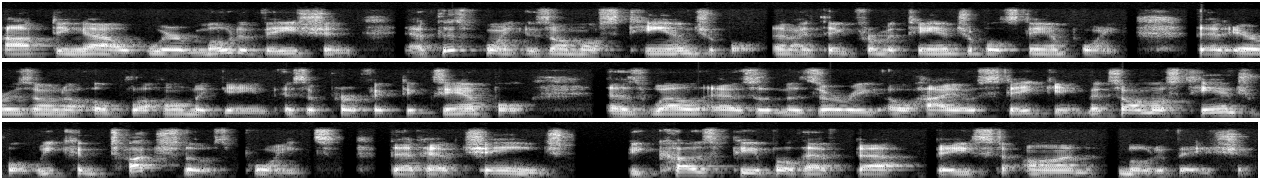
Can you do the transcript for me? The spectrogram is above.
opting out, where motivation at this point is almost tangible. And I think from a tangible standpoint, that Arizona Oklahoma game is a perfect example, as well as the Missouri Ohio State game. It's almost tangible. We can touch those points that have changed because people have bet based on motivation.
